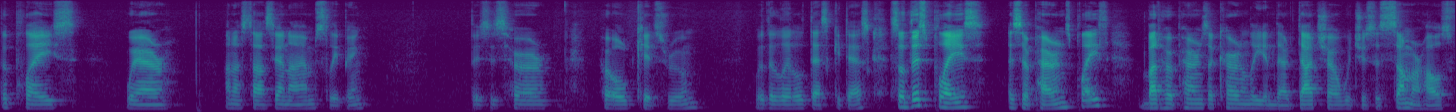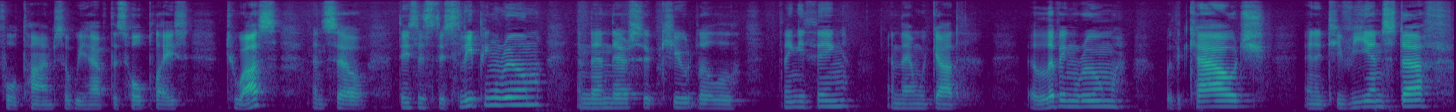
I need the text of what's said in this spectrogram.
the place where Anastasia and I am sleeping. This is her her old kids room with a little desky desk. So this place is her parents' place, but her parents are currently in their dacha, which is a summer house full time. So we have this whole place to us. And so this is the sleeping room. And then there's a cute little thingy thing. And then we got a living room with a couch and a TV and stuff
